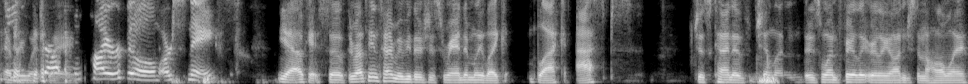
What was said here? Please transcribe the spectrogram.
every which throughout way. the entire film are snakes. Yeah, okay. So throughout the entire movie, there's just randomly like black asps just kind of chilling. There's one fairly early on just in the hallway.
